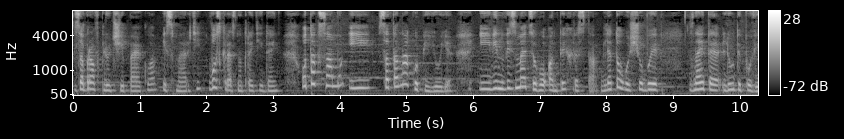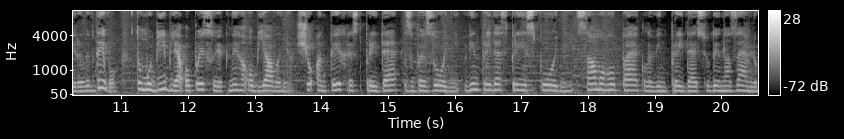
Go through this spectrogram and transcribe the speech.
забрав ключі пекла і смерті, воскрес на третій день. Отак само і сатана копіює. І він візьме цього антихриста для того, щоби. Знаєте, люди повірили в диво. Тому Біблія описує книга об'явлення, що Антихрист прийде з безодні, він прийде з преісподні, з самого пекла він прийде сюди на землю,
